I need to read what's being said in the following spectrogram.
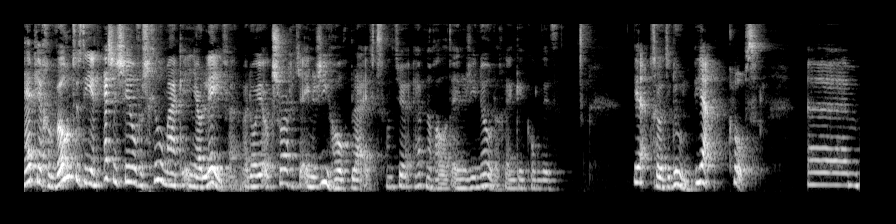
Heb je gewoontes die een essentieel verschil maken in jouw leven? Waardoor je ook zorgt dat je energie hoog blijft. Want je hebt nogal wat energie nodig, denk ik, om dit ja. zo te doen. Ja, klopt. Um,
